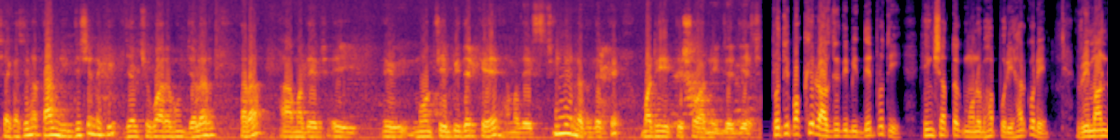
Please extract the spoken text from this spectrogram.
শেখ হাসিনা তার নির্দেশে নাকি জেল এবং জেলার তারা আমাদের এই মন্ত্রী এমপিদেরকে, আমাদের সিনিয়র নেতাদেরকে মাটিতে শোয়ার নির্দেশ দিয়েছে। প্রতিপক্ষের রাজনীতিবিদদের প্রতি হিংসাত্মক মনোভাব পরিহার করে রিমান্ড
